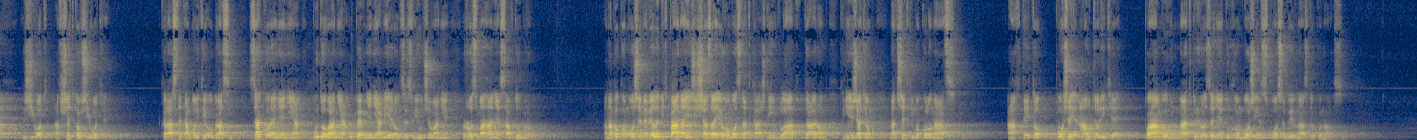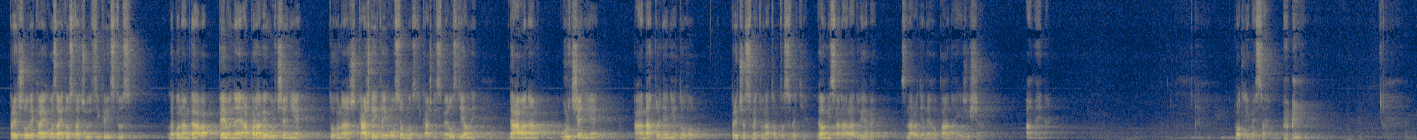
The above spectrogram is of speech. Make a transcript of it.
život a všetko v živote. Krásne tam boli tie obrazy zakorenenia, budovania, upevnenia vierov cez vyučovanie, rozmáhania sa v dobrom. A napokon môžeme velebiť pána Ježiša za jeho moc nad každým vládárom, kniežaťom, nad všetkým okolo nás. A v tejto Božej autorite Pán Boh nadprirodzene Duchom Božím spôsobuje v nás dokonalosť. Pre človeka je ozaj dostačujúci Kristus, lebo nám dáva pevné a pravé určenie toho náš, každej tej osobnosti, každý sme rozdielni, dáva nám určenie a naplnenie toho, prečo sme tu na tomto svete. Veľmi sa naradujeme z narodeného pána Ježiša. Amen. Modlíme sa.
